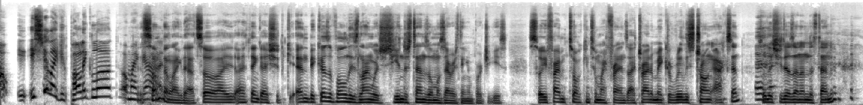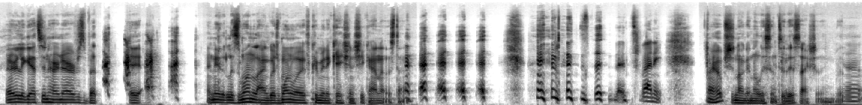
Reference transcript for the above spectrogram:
Oh, is she like a polyglot? Oh my God. Something like that. So I, I think I should, and because of all these languages, she understands almost everything in Portuguese. So if I'm talking to my friends, I try to make a really strong accent so that she doesn't understand it. It really gets in her nerves, but hey, I need at least one language, one way of communication she can understand. that's, that's funny. I hope she's not going to listen to this actually, but Uh,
